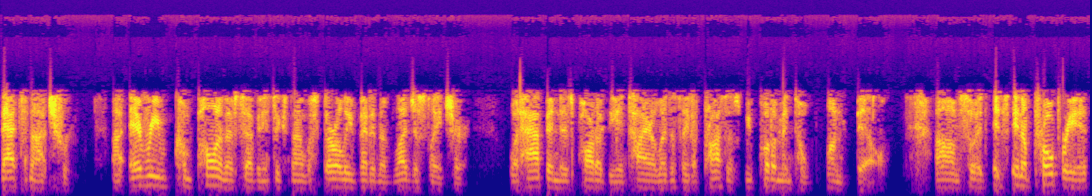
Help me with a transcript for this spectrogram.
That's not true. Uh, every component of 769 was thoroughly vetted in the legislature. What happened as part of the entire legislative process, we put them into one bill. Um, so it, it's inappropriate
